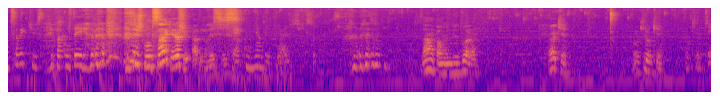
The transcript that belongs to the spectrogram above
On savait que tu savais pas compter. je me je compte 5 et là je suis. Ah, j'en ai Il y 6. a combien d'étoiles sur ce Non, pas moins d'étoiles. hein. Ok. Ok, ok. Ok, ok.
